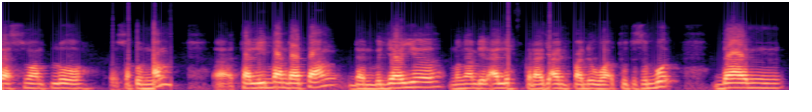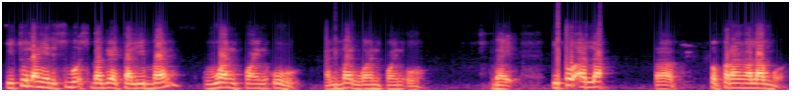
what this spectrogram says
1996, uh, Taliban datang dan berjaya mengambil alih kerajaan pada waktu tersebut. Dan itulah yang disebut sebagai Taliban 1.0. Taliban 1.0. Baik, itu adalah uh, peperangan lama.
